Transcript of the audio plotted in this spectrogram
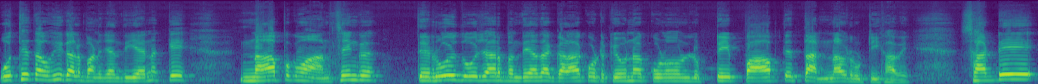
ਉੱਥੇ ਤਾਂ ਉਹੀ ਗੱਲ ਬਣ ਜਾਂਦੀ ਹੈ ਨਾ ਕਿ ਨਾ ਭਗਵਾਨ ਸਿੰਘ ਤੇ ਰੋਜ਼ 2000 ਬੰਦਿਆਂ ਦਾ ਗਲਾ ਘੁੱਟ ਕੇ ਉਹਨਾਂ ਕੋਲੋਂ ਲੁੱਟੇ ਪਾਪ ਤੇ ਧਨ ਨਾਲ ਰੋਟੀ ਖਾਵੇ। ਸਾਡੇ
